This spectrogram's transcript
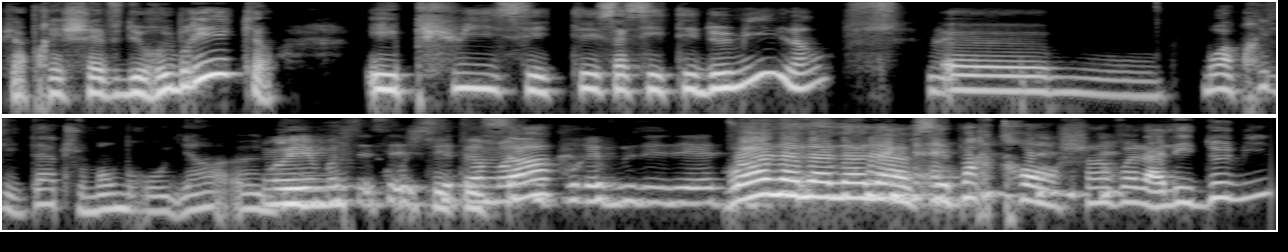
Puis après chef de rubrique. Et puis c'était ça, c'était 2000. Hein. Euh, bon après les dates, je m'embrouille. Hein. Euh, oui, moi c'est pas moi ça. qui pourrais vous aider. Voilà, là, là, là, c'est par tranche. Hein, voilà, les 2000,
